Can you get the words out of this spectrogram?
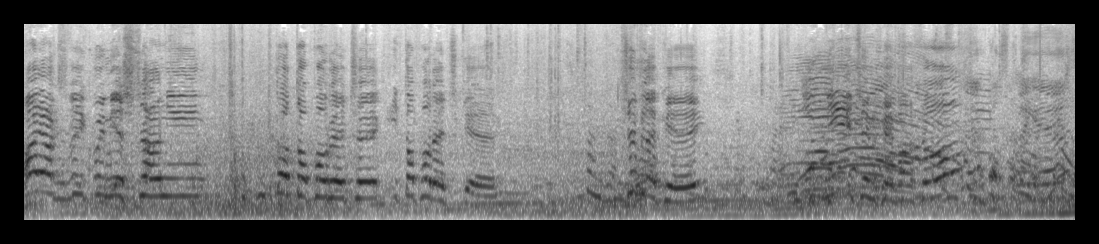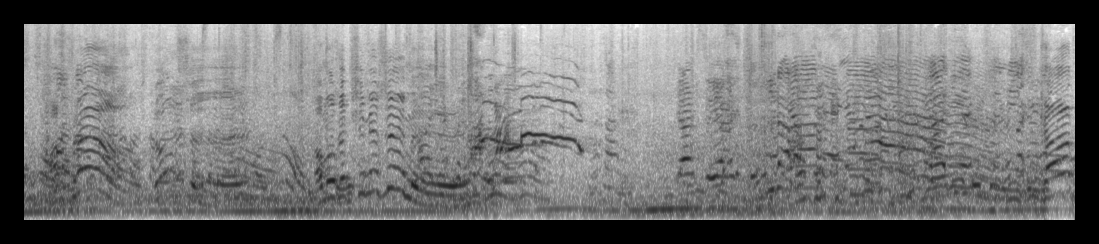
A jak zwykły mieszczanin, to toporeczek i toporeczkiem. Czym lepiej? Niczym chyba, co? A sprawdź, proszę. A może przymierzymy? Kat,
